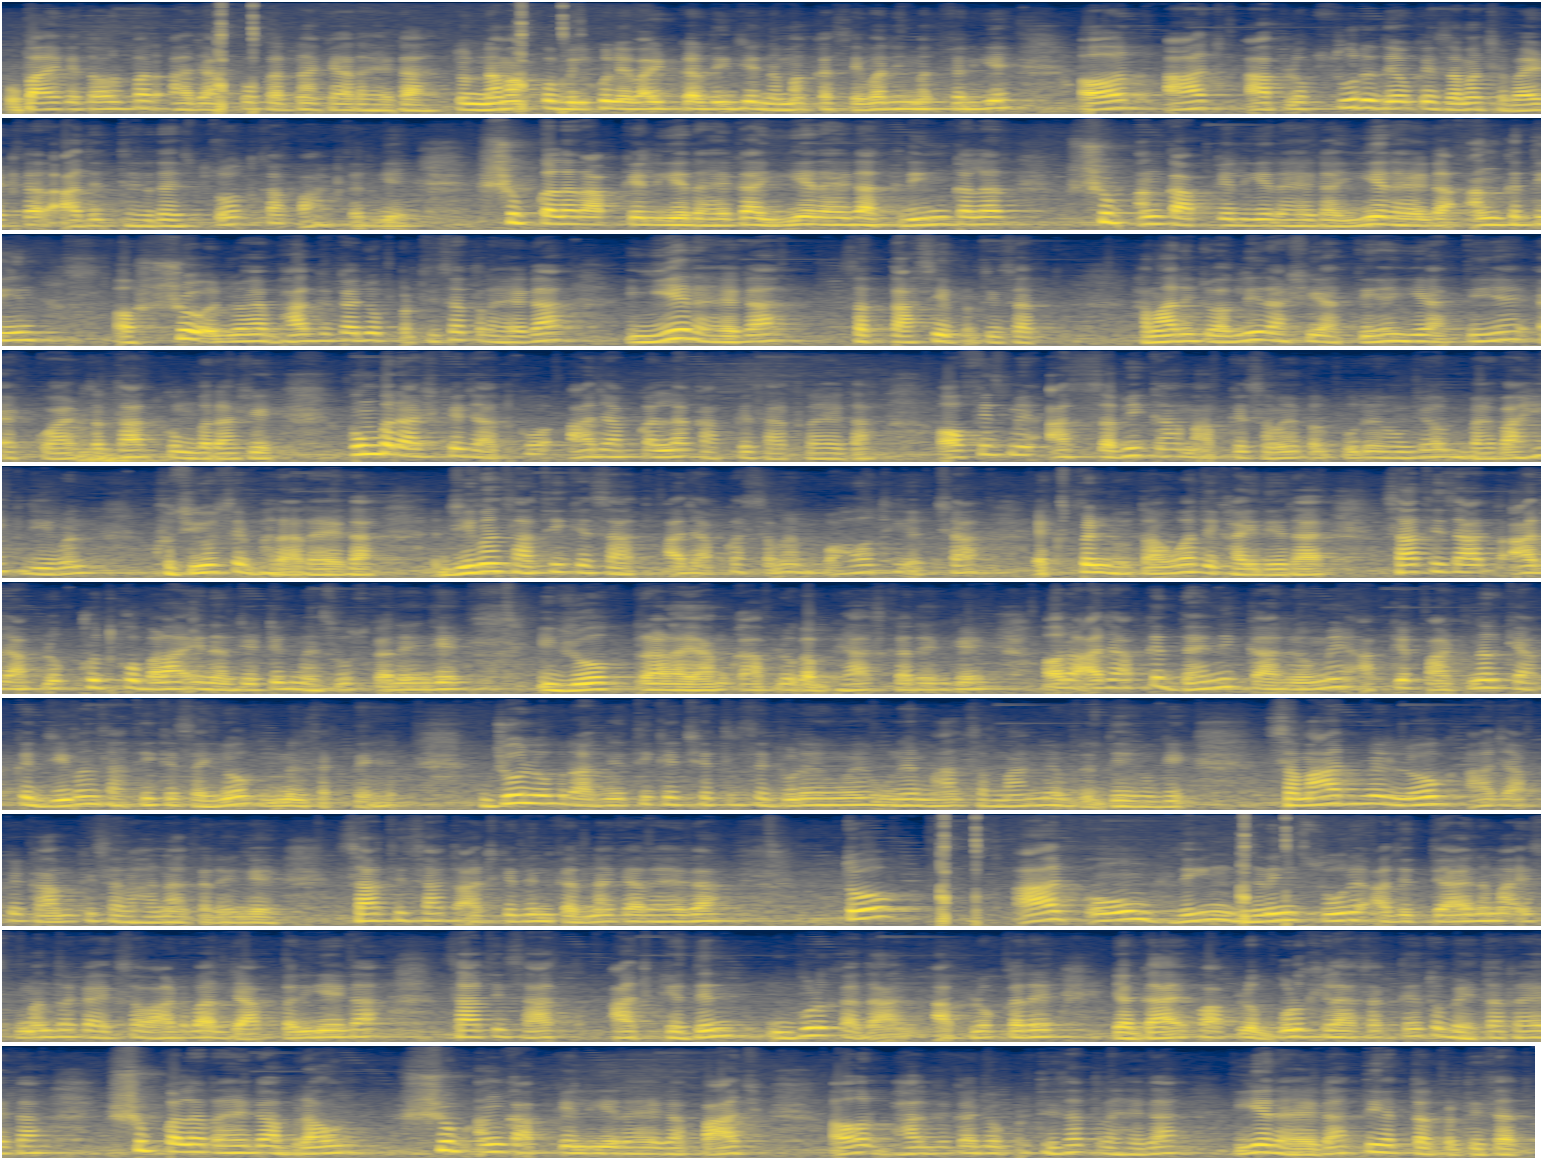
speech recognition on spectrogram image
उपाय के तौर पर आज आपको करना क्या रहेगा? तो नमक को बिल्कुल अवॉइड कर दीजिए, नमक का सेवन ही मत करिए और आज आप लोग सूर्य देव के समक्ष बैठकर आदित्य हृदय स्त्रोत का पाठ करिए। शुभ कलर आपके लिए रहेगा, ये रहेगा क्रीम कलर शुभ अंक आपके लिए रहेगा, ये रहेगा अंक तीन और शुभ जो है भाग्य का जो प्रतिशत रहेगा, ये रहेगा सत्तासी प्रतिशत। हमारी जो अगली राशि आती है, ये आती है एक्वायर अर्थात कुंभ राशि। कुंभ राशि के जात को आज आपका लक आपके साथ रहेगा। ऑफ़िस में आज सभी काम आपके समय पर पूरे होंगे और वैवाहिक जीवन खुशियों से भरा रहेगा। जीवन साथी के साथ आज आपका समय बहुत ही अच्छा एक्सपेंड होता हुआ दिखाई दे रहा है। साथ ही साथ आज आप लोग खुद को बड़ा एनर्जेटिक महसूस करेंगे। योग प्राणायाम का आप लोग अभ्यास करेंगे और आज आपके दैनिक कार्यों में आपके पार्टनर के आपके जीवन साथी के सहयोग मिल सकते हैं। जो लोग राजनीति के क्षेत्र से जुड़े हुए हैं, उन्हें मान सम्मान में वृद्धि होगी। समाज में लोग आज आपके काम की सराहना करेंगे। साथ ही साथ आज के दिन करना क्या रहेगा? तो आज ओम ह्रीं घृणी सूर्य आदित्याय नमा। इस मंत्र का 108 बार जाप करिएगा। साथ ही साथ आज के दिन गुड़ का दान आप लोग करें या गाय को आप लोग गुड़ खिला सकते हैं तो बेहतर रहेगा। शुभ कलर रहेगा, ब्राउन, शुभ अंक आपके लिए रहेगा पाँच और भाग्य का जो प्रतिशत रहेगा, ये रहेगा तिहत्तर प्रतिशत।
